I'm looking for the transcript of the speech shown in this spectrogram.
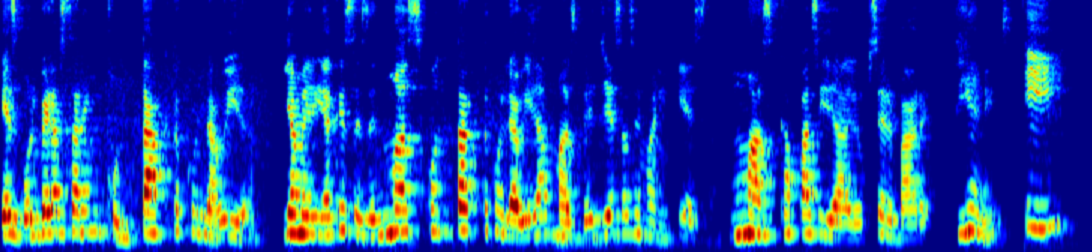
es volver a estar en contacto con la vida. Y a medida que estés en más contacto con la vida, más belleza se manifiesta, más capacidad de observar tienes. Y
